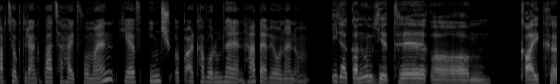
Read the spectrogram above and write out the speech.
արդյոք դրանք բացահայտվում են եւ ինչ կարգավորումներ են հա տեղի ունենում։ Իրականում եթե կայքը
